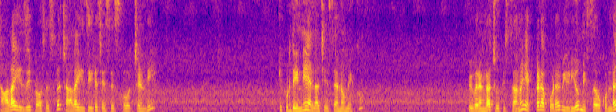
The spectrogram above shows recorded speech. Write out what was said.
చాలా ఈజీ ప్రాసెస్లో చాలా ఈజీగా చేసేసుకోవచ్చండి. ఇప్పుడు దీన్ని ఎలా చేశానో మీకు వివరంగా చూపిస్తాను. ఎక్కడ కూడా వీడియో మిస్ అవ్వకుండా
